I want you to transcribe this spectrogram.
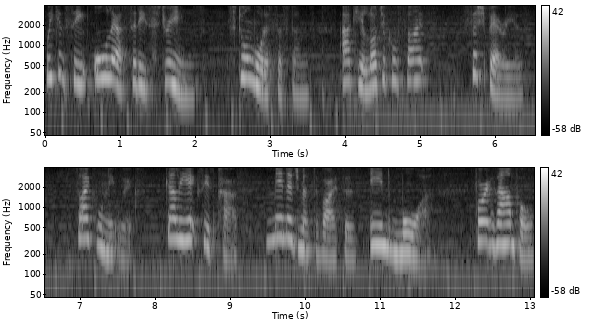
we can see all our city's streams, stormwater systems, archaeological sites, fish barriers, cycle networks, gully access paths, management devices, and more. For example,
